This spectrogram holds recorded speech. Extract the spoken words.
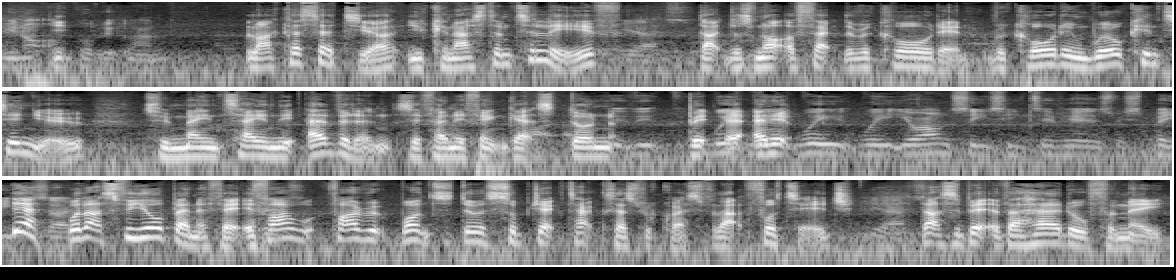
You're not on You- public land. Like I said to you, you can ask them to leave. Yes. That does not affect the recording. Recording will continue to maintain the evidence if anything gets uh, done. We, but- we, uh, and it- we, we, you're on CCTV as we speak. Yeah, so well, that's for your benefit. If I, if I want to do a subject access request for that footage, Yes. that's a bit of a hurdle for me.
